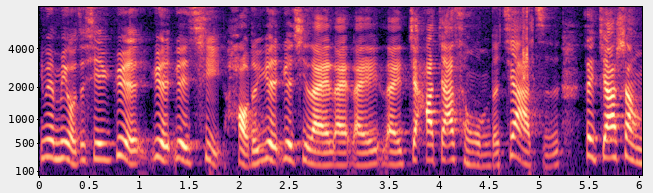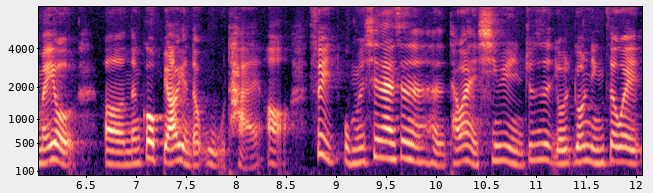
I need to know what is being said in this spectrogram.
因为没有这些乐乐乐器好的乐乐器来来来来加加成我们的价值，再加上没有呃能够表演的舞台哦，所以我们现在真的很台湾很幸运，就是有有您这位，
